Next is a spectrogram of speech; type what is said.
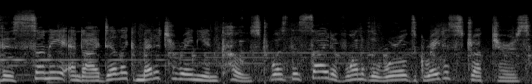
This sunny and idyllic Mediterranean coast was the site of one of the world's greatest structures.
